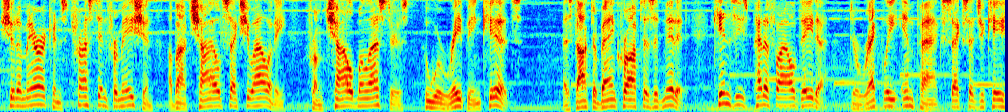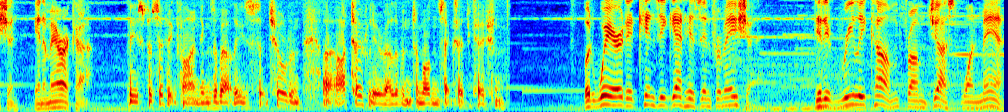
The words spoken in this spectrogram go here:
should Americans trust information about child sexuality from child molesters who were raping kids? As Dr. Bancroft has admitted, Kinsey's pedophile data directly impacts sex education in America. The specific findings about these children are totally irrelevant to modern sex education. But where did Kinsey get his information? Did it really come from just one man?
